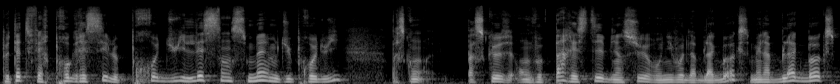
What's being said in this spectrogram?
peut-être faire progresser le produit, l'essence même du produit, parce qu'on parce qu'on ne veut pas rester, bien sûr, au niveau de la black box, mais la black box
